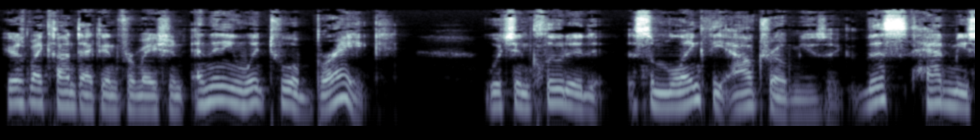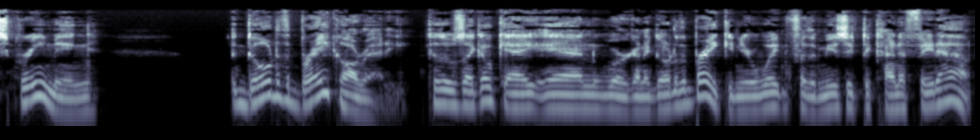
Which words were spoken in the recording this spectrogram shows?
Here's my contact information. And then he went to a break, which included some lengthy outro music. This had me screaming, go to the break already. Cause it was like, okay, and we're going to go to the break and you're waiting for the music to kind of fade out.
